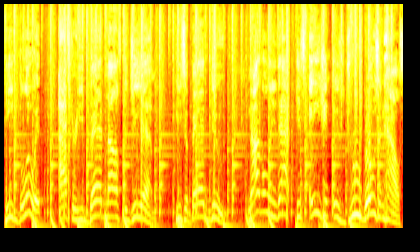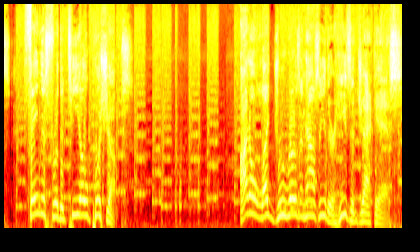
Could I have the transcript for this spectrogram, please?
He blew it after he badmouthed the GM. He's a bad dude. Not only that, his agent is Drew Rosenhaus, famous for the TO push ups. I don't like Drew Rosenhaus either. He's a jackass.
